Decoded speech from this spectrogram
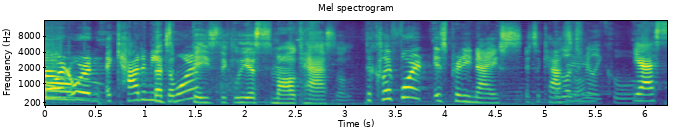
fort or an academy That's dorm? basically a small castle. the cliff fort is pretty nice. It's a castle. It looks really cool. Yes,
